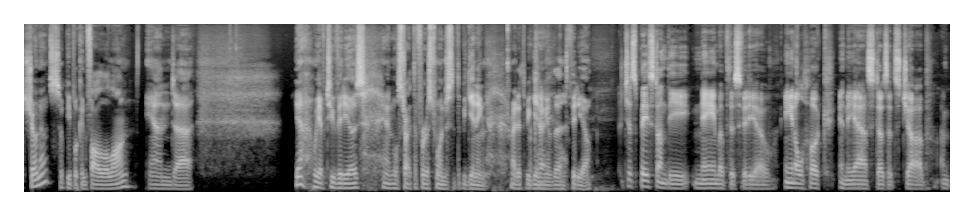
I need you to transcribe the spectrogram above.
show notes so people can follow along and. Uh, yeah, we have two videos, and we'll start the first one just at the beginning, right at the beginning Okay. of the video. Just based on the name of this video, anal hook in the ass does its job. I'm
